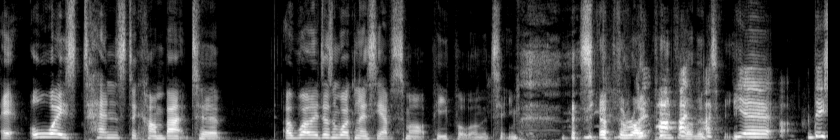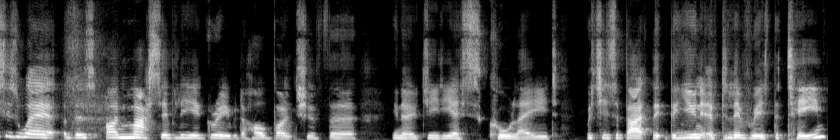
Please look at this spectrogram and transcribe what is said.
It always tends to come back to uh, well, it doesn't work unless you have smart people on the team. unless you have the right people I- on the I- team. Yeah, this is where there's. I massively agree with a whole bunch of the, you know, GDS Kool Aid, which is about the, the unit of delivery is the team,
